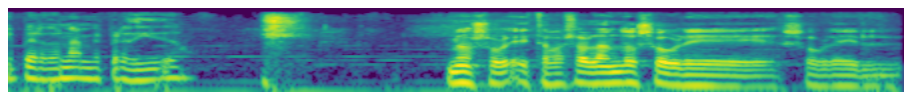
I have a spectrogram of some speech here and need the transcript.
y perdona, me he perdido. No, sobre, estabas hablando sobre, sobre, el-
